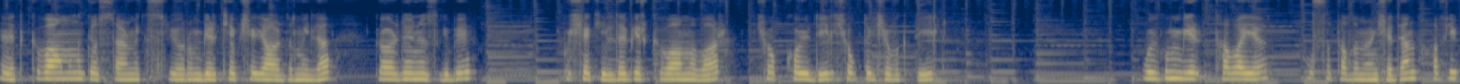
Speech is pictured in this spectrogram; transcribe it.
Evet kıvamını göstermek istiyorum bir kepçe yardımıyla. Gördüğünüz gibi bu şekilde bir kıvamı var. Çok koyu değil, çok da cıvık değil. Uygun bir tavayı ısıtalım önceden. Hafif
